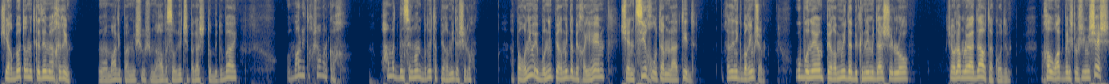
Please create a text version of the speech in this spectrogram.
שיהיה הרבה יותר מתקדם מאחרים. אמר לי פעם מישהו מערב הסעודית שפגש אותו בדובאי, הוא אמר לי, תחשוב על כך, מוחמד בן סלמן בונה את הפירמידה שלו. הפרעונים היו בונים פירמידה בחייהם שינציחו אותם לעתיד. אחרי זה נקברים שם. הוא בונה היום פירמידה בקנה מידה שלו, שהעולם לא ידע אותה קודם. מחר הוא רק בן 36,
